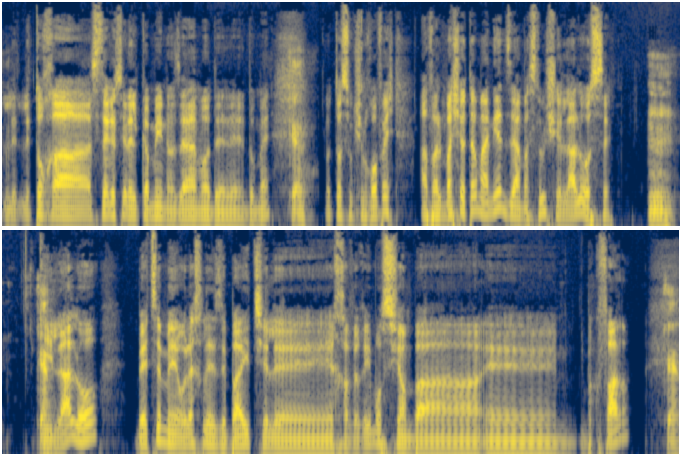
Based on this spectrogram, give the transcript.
לתוך הסרט של אל קמינו זה היה מאוד אה, דומה כן. אותו סוג של חופש אבל מה שיותר מעניין זה המסלול שללו עושה Mm, כן. כי ללו בעצם אה, הולך לאיזה בית של אה, חברים שם אה, בכפר כן.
